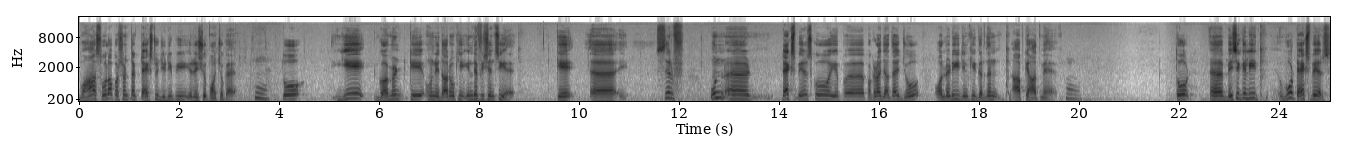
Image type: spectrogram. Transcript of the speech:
وہاں سولہ پرسنٹ تک tax to G D P ratio پہنچ چکا ہے۔ تو یہ گورنمنٹ کے ان اداروں کی انڈیفیشنسی ہے کہ صرف ان ٹیکس پیئرس کو یہ پکڑا جاتا ہے جو آلریڈی جن کی گردن آپ کے ہاتھ میں ہے۔ تو بیسیکلی وہ ٹیکس پیئرس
